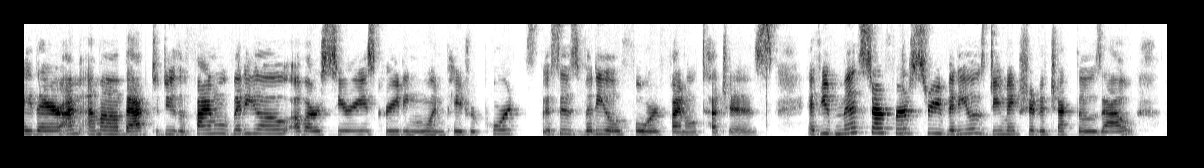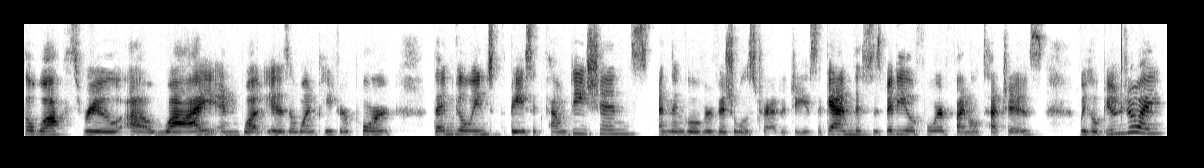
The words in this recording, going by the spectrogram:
Hey there, I'm Emma, back to do the final video of our series Creating One-Page Reports. This is video four, Final Touches. If you've missed our first three videos, do make sure to check those out. They'll walk through uh, why and what is a one-page report, then go into the basic foundations, and then go over visual strategies. Again, this is video four, Final Touches. We hope you enjoy.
